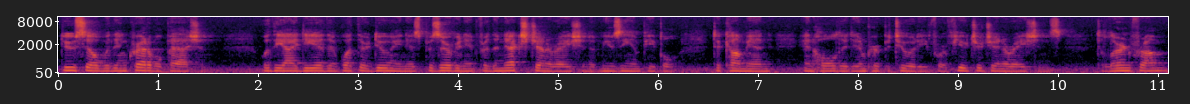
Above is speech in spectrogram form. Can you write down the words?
do so with incredible passion, with the idea that what they're doing is preserving it for the next generation of museum people to come in and hold it in perpetuity for future generations to learn from,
